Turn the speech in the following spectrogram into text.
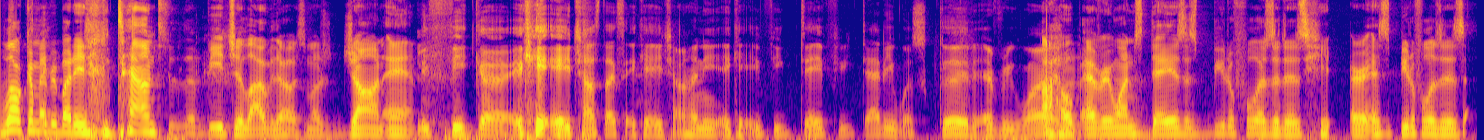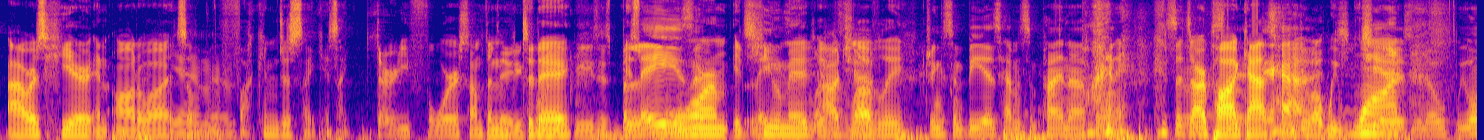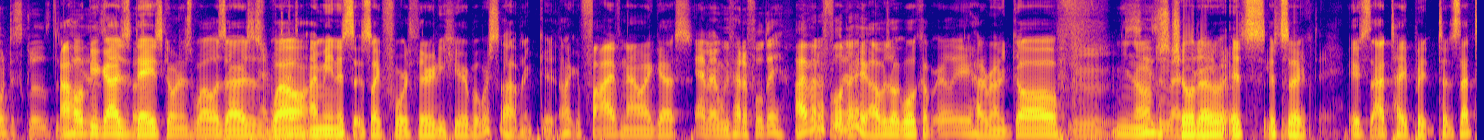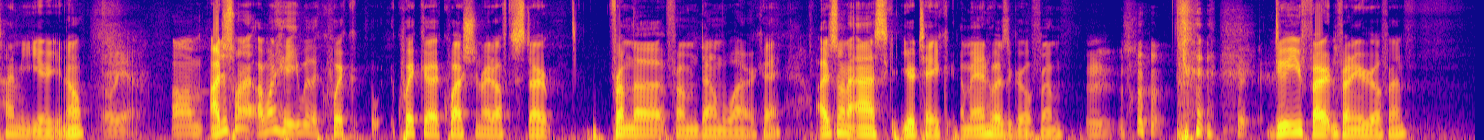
Welcome everybody down to the Beat. You're live with your host, most John and Lifika, aka Chow Stocks, aka Chow Honey, aka Feek Day, Feek Daddy. What's good, everyone? I hope everyone's day is as beautiful as it is here, or as beautiful as it is ours here in Ottawa. It's Yeah, a man. fucking just like it's like 34 or something 34 today. degrees. It's It's warm. It's blazing. humid. Wow, It's lovely. Drinking some beers, having some pineapple. it's it's our what I'm saying? podcast. Yeah. We do what we want. Cheers, you know, we won't disclose the I hope your beers, guys' but- day's going as well as ours as well. I mean, it's it's like 4:30 here, but we're still having a good like five now, I guess. Yeah, man, we've had a full day. I've had a full day. I was like, woke up early, had a round of golf. Mm, You know, just chilled day, out. bro. It's- it's Season a- that. It's that type of it's that time of year, you know. Oh yeah. Um, I just want to I want to hit you with a quick quick uh, question right off the start from the from down the wire. Okay, I just want to ask your take. A man who has a girlfriend, Mm. do you fart in front of your girlfriend?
